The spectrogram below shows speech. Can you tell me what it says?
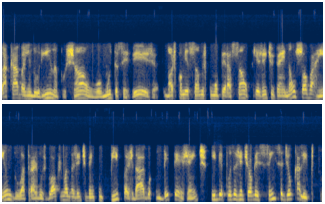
acaba indo urina para o chão ou muita cerveja, nós começamos com uma operação que a gente vem não só varrendo atrás dos blocos, mas a gente vem com pipas d'água, com detergente e depois a gente joga essência de eucalipto.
